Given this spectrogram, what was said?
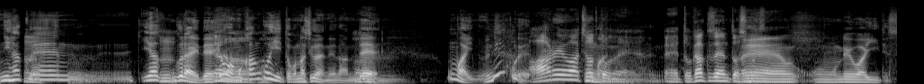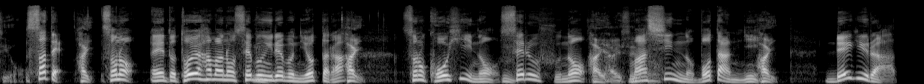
200円やぐらいで、うん。要はもう缶コーヒーと同じぐらいの値段で、うまいのよね、これ。あれはちょっとね、えっと、愕然としました。えー、これはいいですよ。さて、はい。その、えっ、と、豊浜のセブンイレブンに寄ったら、はい。そのコーヒーのセルフのマシンのボタンに、はい。レギュラ。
